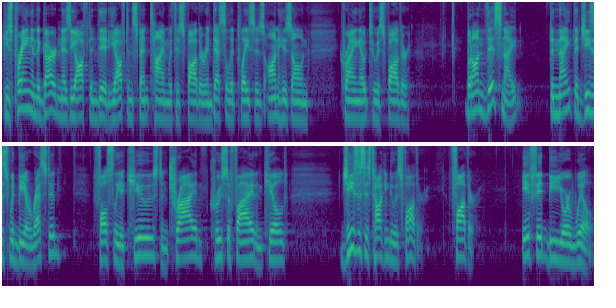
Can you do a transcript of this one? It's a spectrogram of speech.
He's praying in the garden as he often did. He often spent time with his father in desolate places on his own, crying out to his father. But on this night, the night that Jesus would be arrested, falsely accused and tried, crucified and killed, Jesus is talking to his father Father, if it be your will,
